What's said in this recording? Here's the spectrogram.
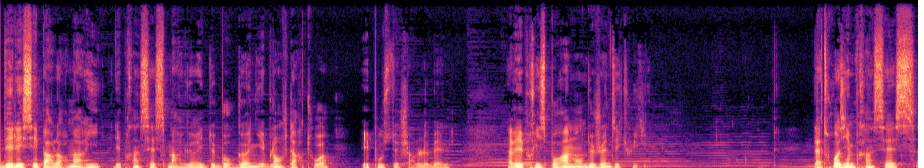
Délaissées par leur mari, les princesses Marguerite de Bourgogne et Blanche d'Artois, épouse de Charles le Bel, avaient pris pour amant de jeunes écuyers. La troisième princesse,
